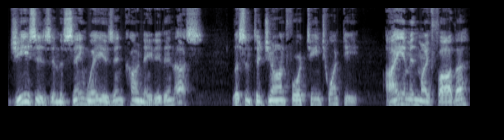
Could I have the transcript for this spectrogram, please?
Jesus in the same way is incarnated in us. Listen to John 14:20. I am in my Father,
